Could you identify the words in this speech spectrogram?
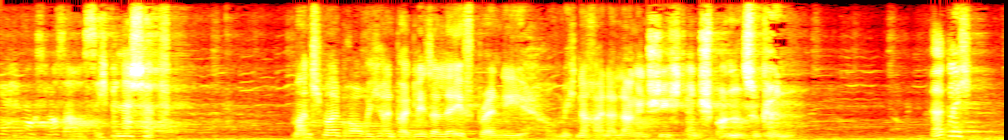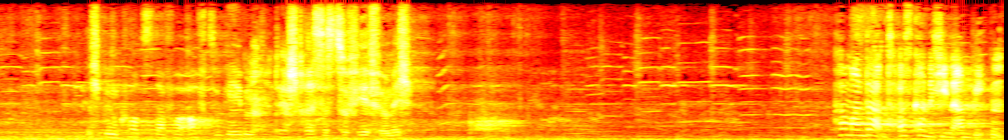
hier hemmungslos aus. Ich bin erschöpft. Manchmal brauche ich ein paar Gläser Lave Brandy, um mich nach einer langen Schicht entspannen zu können. Wirklich? Ich bin kurz davor aufzugeben. Der Stress ist zu viel für mich. Kommandant, was kann ich Ihnen anbieten?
